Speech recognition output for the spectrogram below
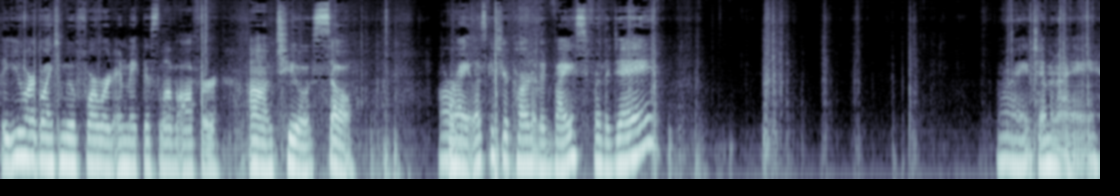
that you are going to move forward and make this love offer um, too. So, all right, let's get your card of advice for the day. Gemini.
